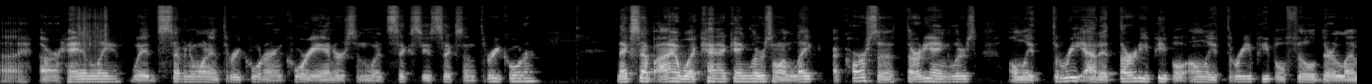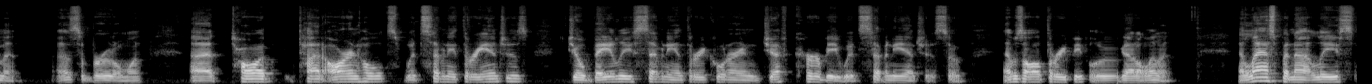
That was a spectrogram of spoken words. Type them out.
uh, Hanley with 71 and three quarter, and Corey Anderson with 66 and three quarter. Next up, Iowa kayak anglers on Lake Akarsa, 30 anglers. Only three out of 30 people, only three people filled their limit. That's a brutal one. Uh, Todd, Todd Arenholtz with 73 inches, Joe Bailey, 70 and three quarter, and Jeff Kirby with 70 inches. So that was all three people who got a limit. And last but not least,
